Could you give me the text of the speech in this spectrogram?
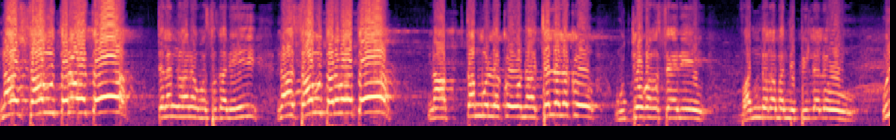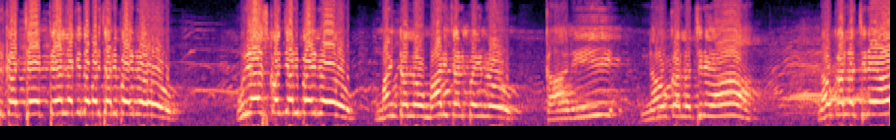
నా సాగు తర్వాత తెలంగాణ వస్తుందని నా సాగు తర్వాత నా తమ్ముళ్ళకు నా చెల్లెలకు ఉద్యోగాలు వస్తాయని వందల మంది పిల్లలు. ఉరికొచ్చే తేళ్ళ కింద పడి చనిపోయినరు. ఉరేసుకొని చనిపోయినరు. మంటల్లో మాడి చనిపోయినరు. కానీ నౌకర్లు వచ్చినాయా? నౌకర్లు వచ్చినాయా?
